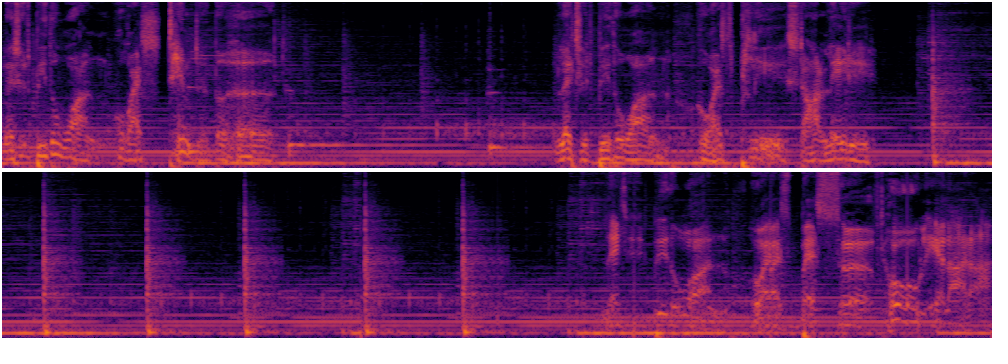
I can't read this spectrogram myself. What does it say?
Let it be the one who has tended the herd. Let it be the one who has pleased Our Lady. Let it be the one who has best served Holy Elara.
